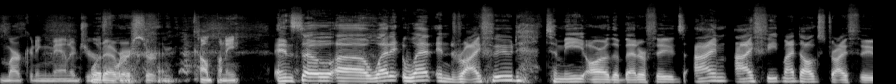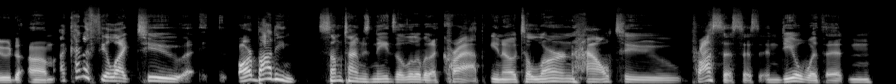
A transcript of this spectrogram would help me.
marketing manager Whatever. for a certain company. And so, uh, wet, wet and dry food to me are the better foods. I'm I feed my dogs dry food. Um, I kind of feel like too, our body sometimes needs a little bit of crap, you know, to learn how to process this and deal with it. And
